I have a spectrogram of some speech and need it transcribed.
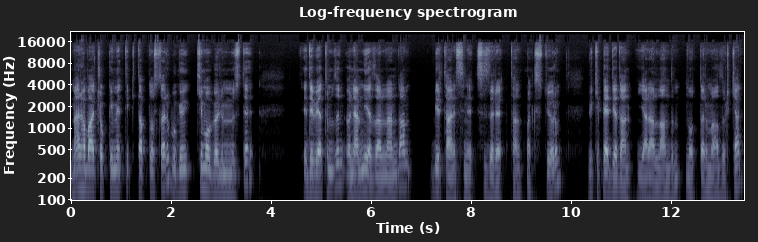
Merhaba çok kıymetli kitap dostları. Bugün Kimo bölümümüzde edebiyatımızın önemli yazarlarından bir tanesini sizlere tanıtmak istiyorum. Wikipedia'dan yararlandım notlarımı alırken.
